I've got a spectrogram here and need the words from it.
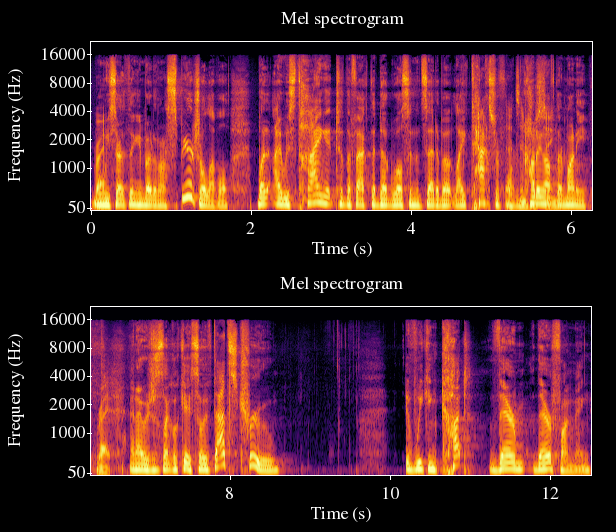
when we Right. start thinking about it on a spiritual level. But I was tying it to the fact that Doug Wilson had said about like tax reform, cutting off their money. Right. And I was just like, okay, so if that's true, if we can cut their their funding,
